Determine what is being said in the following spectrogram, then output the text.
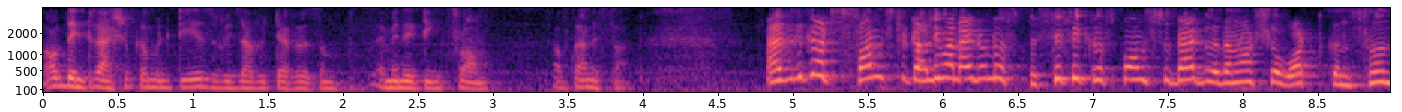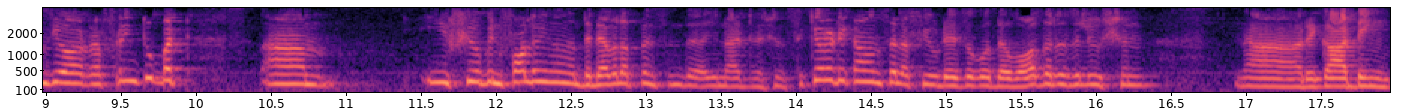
of the international community is vis-à-vis terrorism emanating from Afghanistan. As regards funds to Taliban, I don't know specific response to that because I'm not sure what concerns you are referring to. But um, if you've been following the developments in the United Nations Security Council, a few days ago there was a resolution regarding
